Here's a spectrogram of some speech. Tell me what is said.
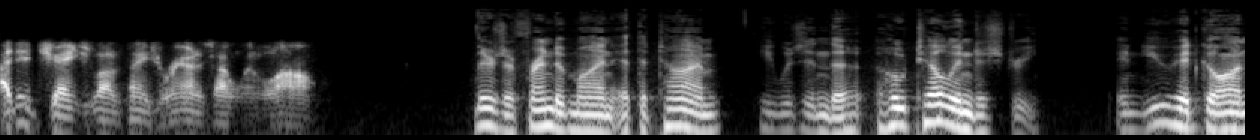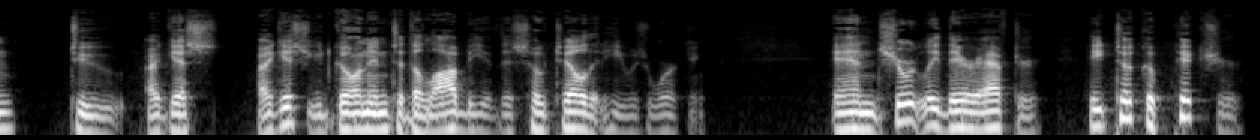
I did change a lot of things around as I went along. There's a friend of mine at the time, he was in the hotel industry and you had gone to I guess I guess you'd gone into the lobby of this hotel that he was working. And shortly thereafter, he took a picture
